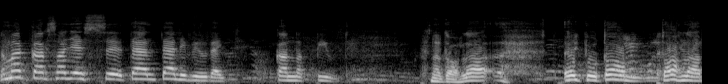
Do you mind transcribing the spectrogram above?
No makkar sajes täällä täällä viudeit. Kannat piutu. No tuolla ei tuu taam, tahla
